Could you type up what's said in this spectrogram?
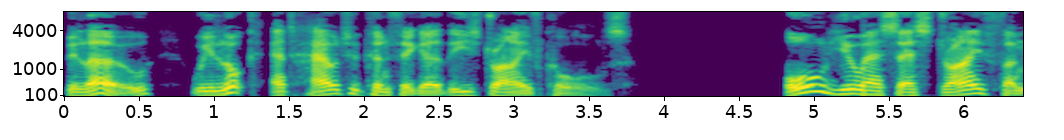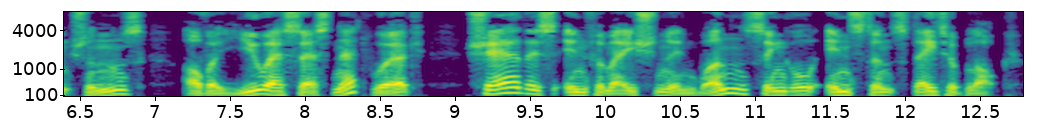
Below, we look at how to configure these drive calls. All USS drive functions of a USS network share this information in one single instance data block.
